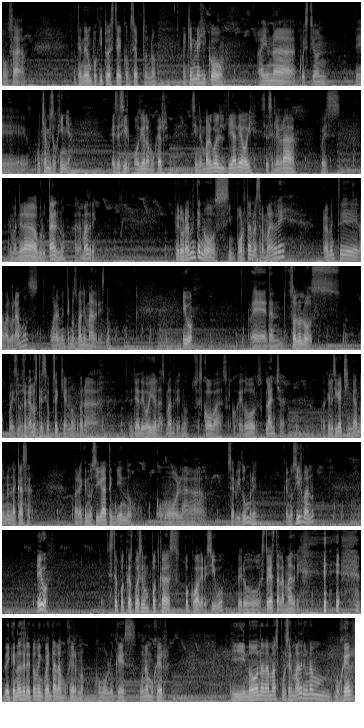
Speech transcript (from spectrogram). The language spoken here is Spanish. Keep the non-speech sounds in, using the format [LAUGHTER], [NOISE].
vamos a entender un poquito este concepto, ¿no? Aquí en México hay una cuestión de mucha misoginia, es decir, odio a la mujer. Sin embargo, el día de hoy se celebra, pues, de manera brutal, ¿no? A la madre. Pero ¿realmente nos importa nuestra madre? ¿Realmente la valoramos? ¿O realmente nos vale madres, no? Digo, eh, tan solo los, pues, los regalos que se obsequian, ¿no? Para el día de hoy a las madres, ¿no? Su escoba, su recogedor, su plancha, para que le siga chingando, ¿no? En la casa, para que nos siga atendiendo como la servidumbre, que nos sirva, ¿no? Digo, este podcast puede ser un podcast poco agresivo, pero estoy hasta la madre [LAUGHS] de que no se le tome en cuenta a la mujer, ¿no? Como lo que es una mujer. Y no nada más por ser madre, una mujer...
